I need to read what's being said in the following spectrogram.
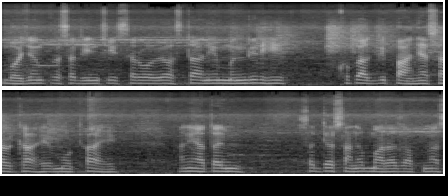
भोजन प्रसादींची सर्व व्यवस्था आणि मंदिर ही खूप अगदी पाहण्यासारखं आहे मोठं आहे. आणि आता सध्या सानप महाराज आपणास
